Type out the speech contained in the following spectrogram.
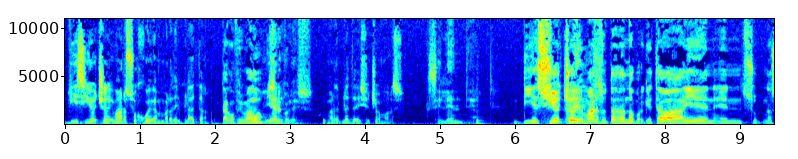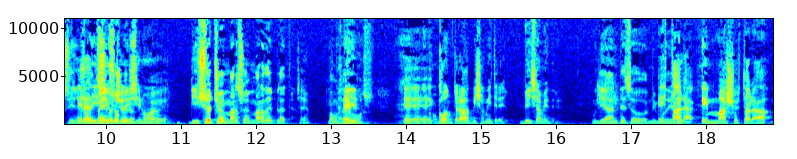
18 de marzo juega en Mar del Plata ¿Está confirmado? Sí, Miércoles. Mar del Plata 18 de marzo Excelente. 18 de marzo estás dando porque estaba ahí en, en sub- no sé, en Era suspenso, 18 pero 19 18 de marzo en Mar del Plata. sí. Vamos a. Estaremos. Eh, contra Villamitre Villa Mitre. ¿Un día antes o el mismo está día? la en mayo está la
